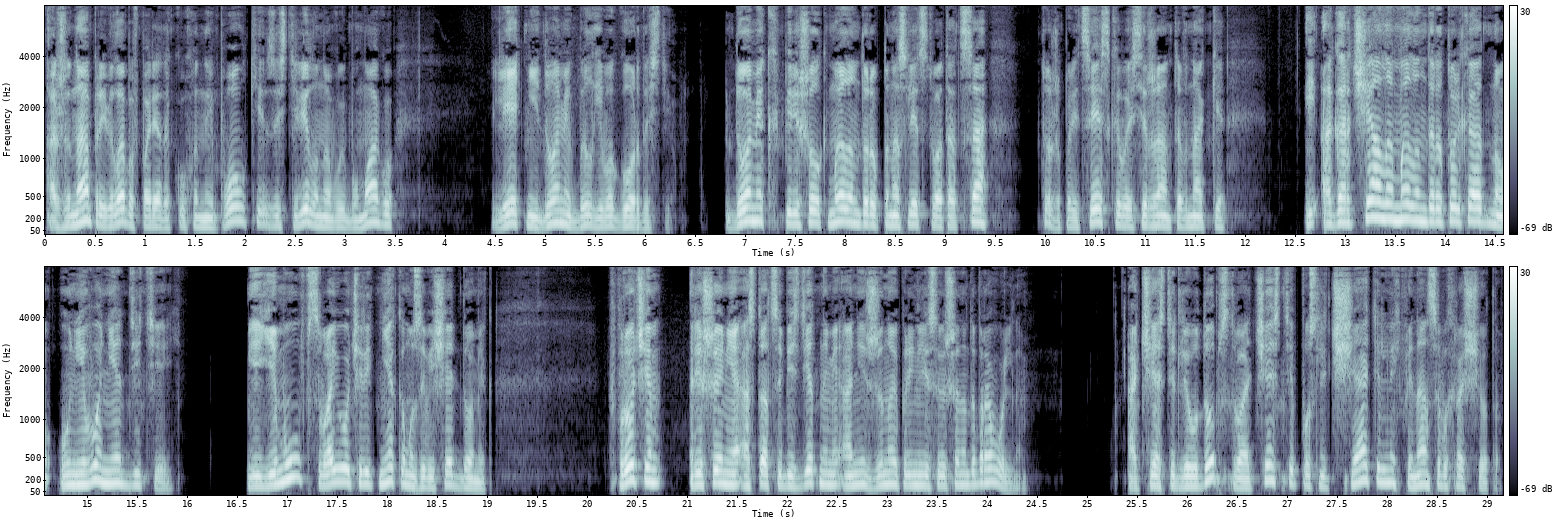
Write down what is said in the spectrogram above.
а жена привела бы в порядок кухонные полки, застелила новую бумагу. Летний домик был его гордостью. Домик перешел к Меллендеру по наследству от отца, тоже полицейского, сержанта в Накке, и огорчало Меллендера только одно — у него нет детей. И ему, в свою очередь, некому завещать домик. Впрочем, решение остаться бездетными они с женой приняли совершенно добровольно. Отчасти для удобства, отчасти после тщательных финансовых расчетов.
